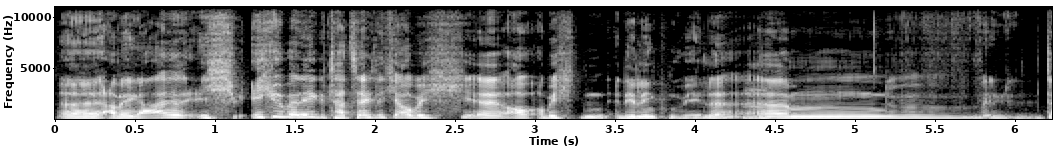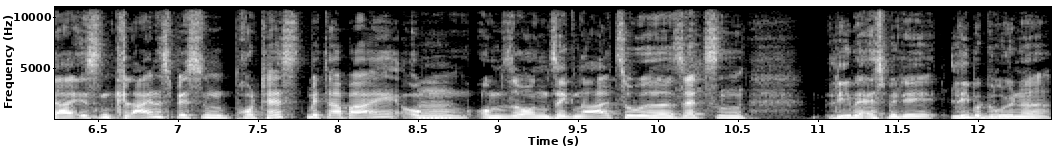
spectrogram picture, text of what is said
Ja. Äh, aber egal, ich, ich überlege tatsächlich, ob ich, äh, ob ich die Linken wähle. Ja. Ähm, da ist ein kleines bisschen Protest mit dabei, um, um so ein Signal zu setzen, liebe SPD, liebe Grüne,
